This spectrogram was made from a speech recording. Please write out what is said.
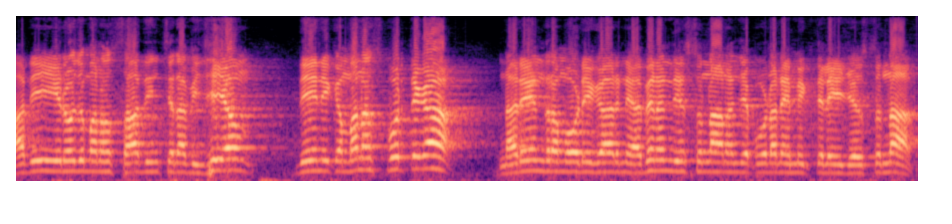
అది ఈరోజు మనం సాధించిన విజయం. దీనికి మనస్ఫూర్తిగా నరేంద్ర మోడీ గారిని అభినందిస్తున్నానని చెప్పి కూడా నేను మీకు తెలియజేస్తున్నా.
